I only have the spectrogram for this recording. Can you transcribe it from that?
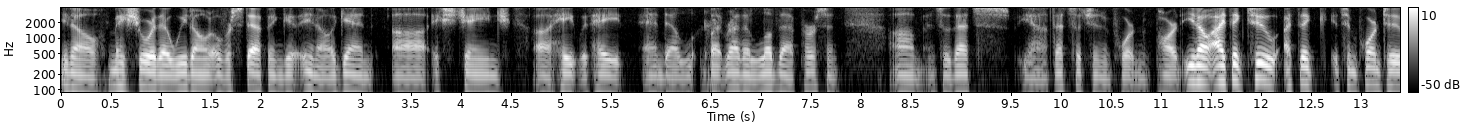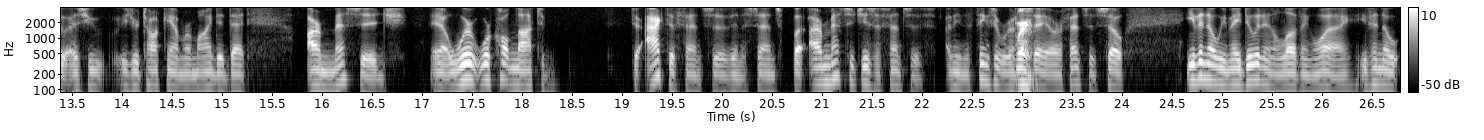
you know, make sure that we don't overstep and get, you know, again, uh, exchange uh, hate with hate, and uh, but rather love that person. Um, and so that's yeah, that's such an important part. You know, I think too. I think it's important to as you as you're talking, I'm reminded that our message. You know, we're we're called not to to act offensive in a sense, but our message is offensive. I mean, the things that we're going right. to say are offensive. So, even though we may do it in a loving way, even though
